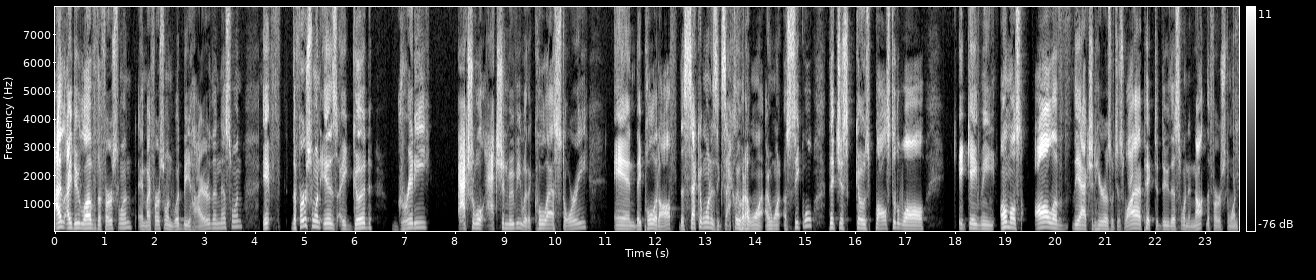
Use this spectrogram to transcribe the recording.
I, I do love the first one, and my first one would be higher than this one. If the first one is a good, gritty, actual action movie with a cool ass story, and they pull it off, the second one is exactly what I want. I want a sequel that just goes balls to the wall. It gave me almost all of the action heroes, which is why I picked to do this one and not the first one.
